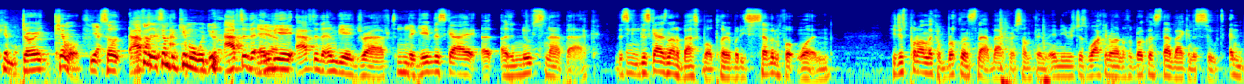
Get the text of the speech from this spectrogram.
Kimmel. during Kimmel. Yeah. So That sounds after like something Kimmel would do. after the Yeah. Mm-hmm. NBA after the NBA draft, they gave this guy a, a new snapback. This Mm. this guy's not a basketball player, but he's seven foot one. He just put on like a Brooklyn snapback or something, and he was just walking around with a Brooklyn snapback in a suit. And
